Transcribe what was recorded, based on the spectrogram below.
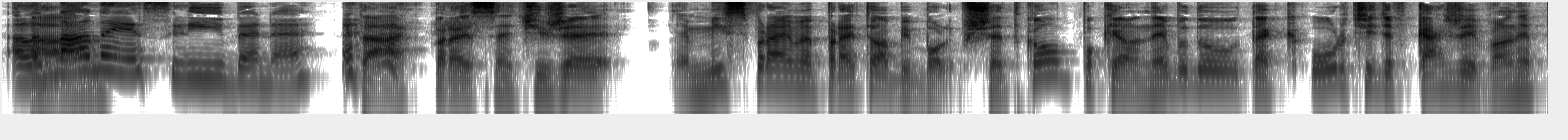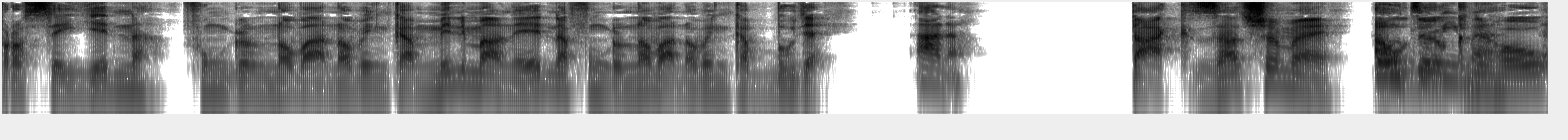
áno. Ale áno. máme je slíbené. Tak, presne. Čiže my spravíme preto, aby boli všetko. Pokiaľ nebudú, tak určite v každej vlne proste jedna fungl nová novinka, minimálne jedna fungl nová novinka bude. Áno. Tak, začneme audioknihou,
